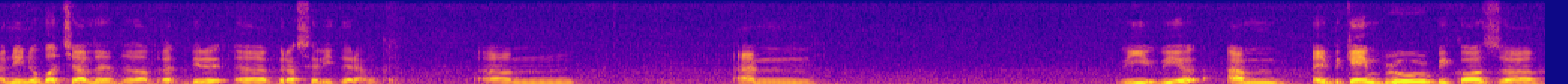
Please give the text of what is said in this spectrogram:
I'm Nino Bacelle della Bra- eh, Brasserie de Ranke. Um, I'm we we I became brewer because uh,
